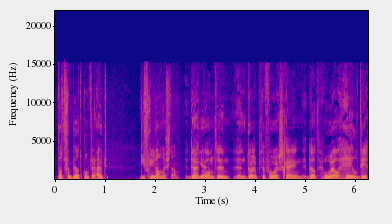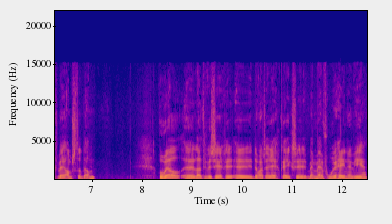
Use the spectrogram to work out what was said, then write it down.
Wat voor beeld komt er uit die Vlielanders dan? Daar die, komt een, een dorp tevoorschijn dat, hoewel heel dicht bij Amsterdam... Hoewel, uh, laten we zeggen, uh, er was een rechtstreeks, uh, men voer heen en weer...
